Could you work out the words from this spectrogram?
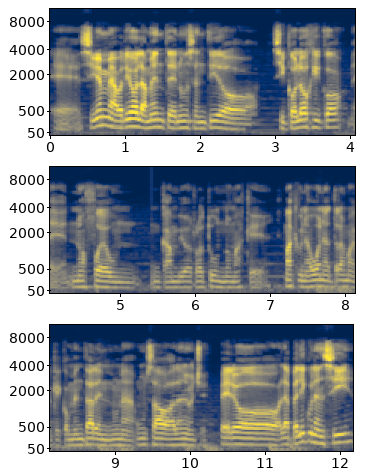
Eh, si bien me abrió la mente en un sentido psicológico, eh, no fue un, cambio rotundo más que, más que una buena trama que comentar en una, un sábado a la noche. Pero la película en sí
